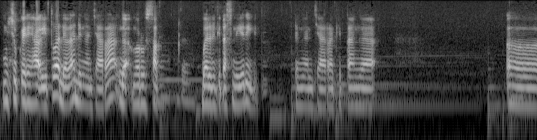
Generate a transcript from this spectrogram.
mensyukuri hal itu adalah dengan cara nggak merusak badan kita sendiri gitu. Dengan cara kita nggak eh,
